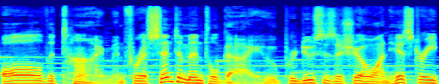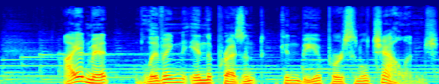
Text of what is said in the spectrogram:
all the time, and for a sentimental guy who produces a show on history, I admit living in the present can be a personal challenge.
